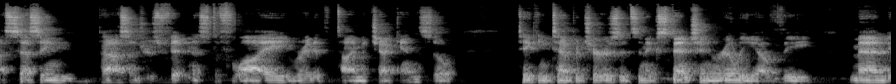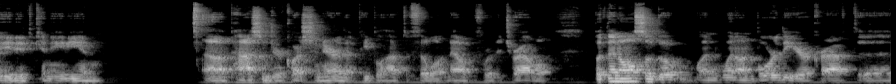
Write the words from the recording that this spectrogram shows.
assessing passengers' fitness to fly right at the time of check-in. So, taking temperatures. It's an extension, really, of the mandated Canadian uh, passenger questionnaire that people have to fill out now before they travel. But then also go when, when on board the aircraft, uh,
